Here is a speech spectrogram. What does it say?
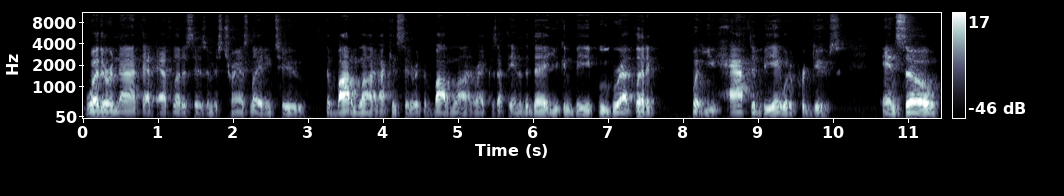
whether or not that athleticism is translating to the bottom line. I consider it the bottom line, right? Because at the end of the day, you can be uber athletic, but you have to be able to produce. And so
